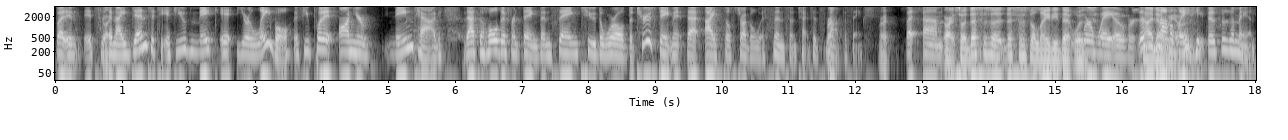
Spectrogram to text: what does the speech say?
But it, it's Right. an identity. If you make it your label, if you put it on your name tag, that's a whole different thing than saying to the world the true statement that I still struggle with sin sometimes. It's Right. not the same. right. But um, All right, so this is a this is the lady that was we're way over. This I is know not a are. lady. This is a man.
